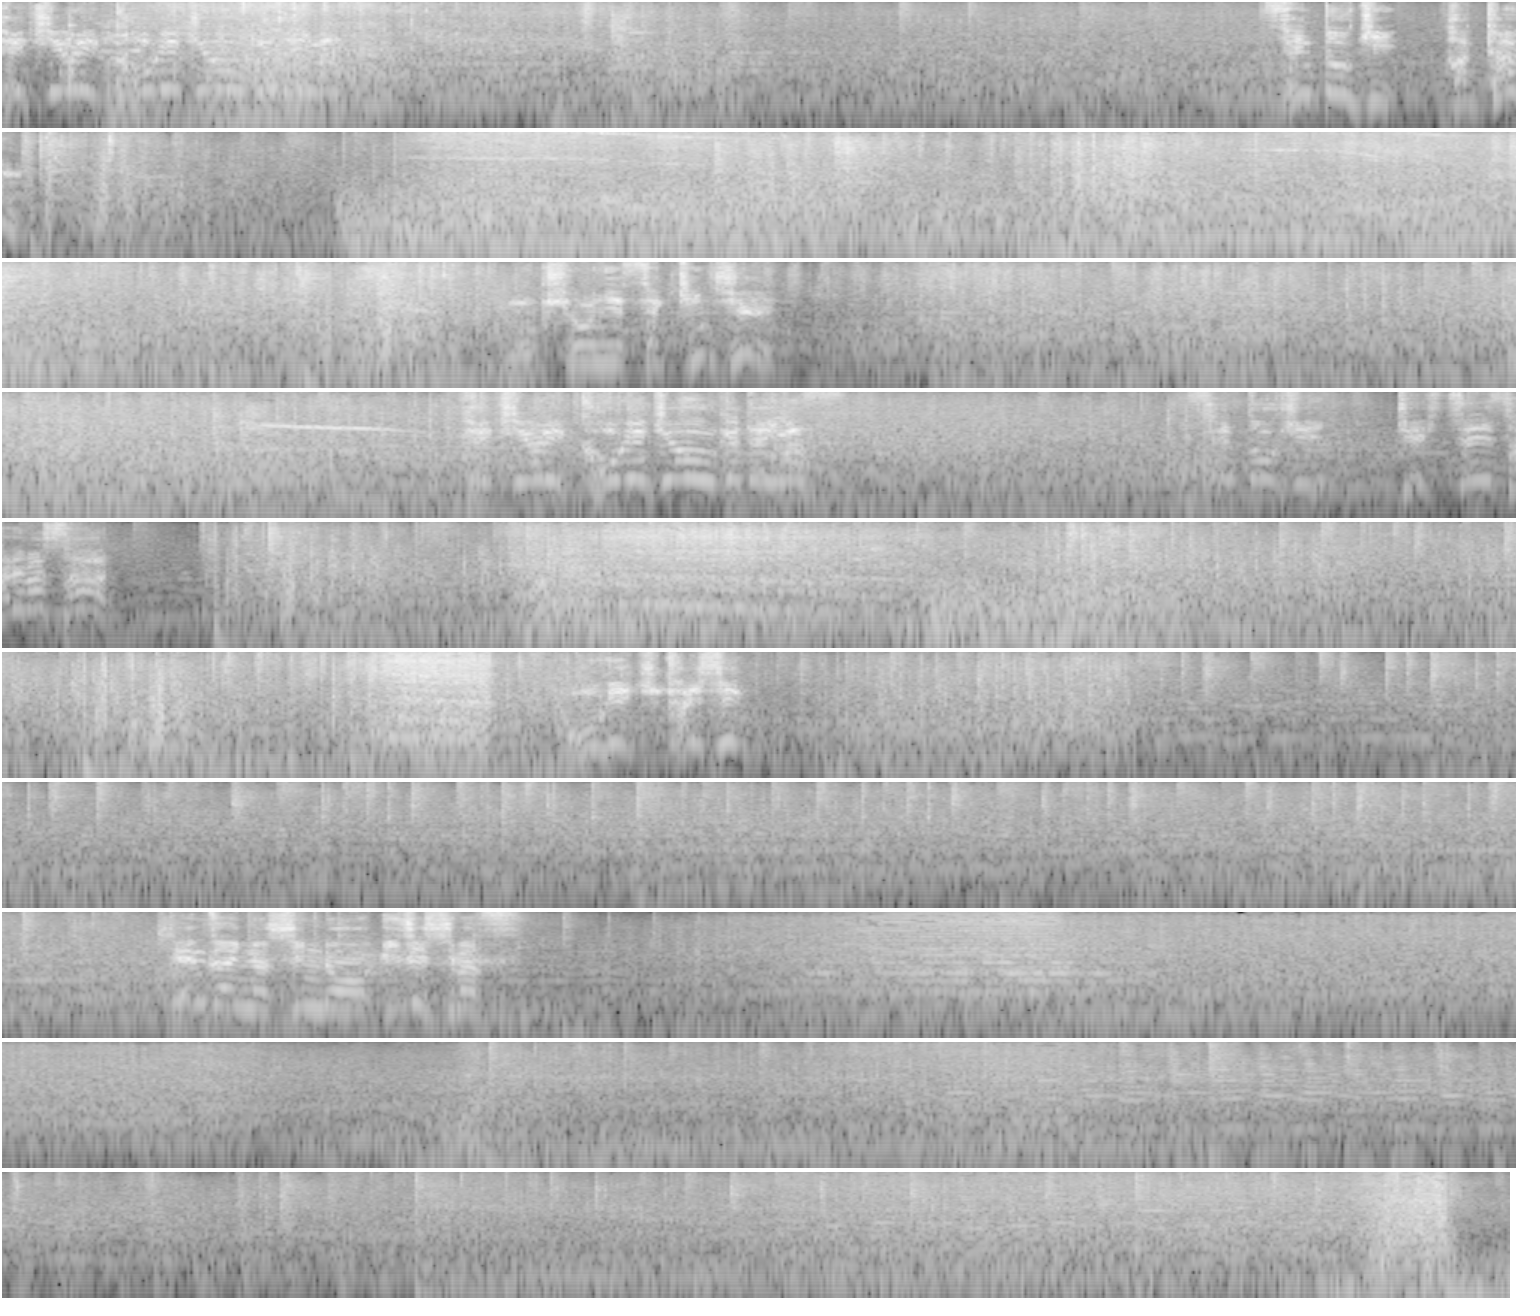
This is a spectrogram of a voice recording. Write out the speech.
敵より攻撃を受けています機発艦。目標に接近中。敵より攻撃を受けています。戦闘機撃墜されました。攻撃開始。現在の進路を維持します。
